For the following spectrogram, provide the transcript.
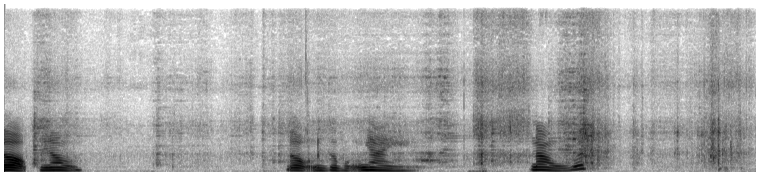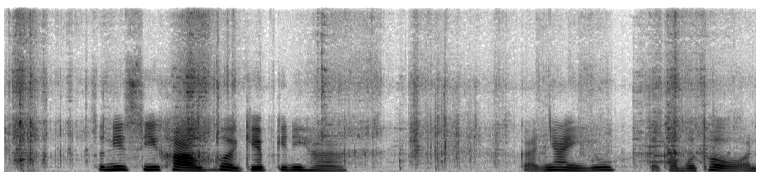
ดอกพี่น้อง ดอกนี่ก็บักใหญ่เน่าเบิด สนิทสีขาวข่อยเก็บกินนี่ฮะกะใหญ่อยู่แต่กับบัถออัน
